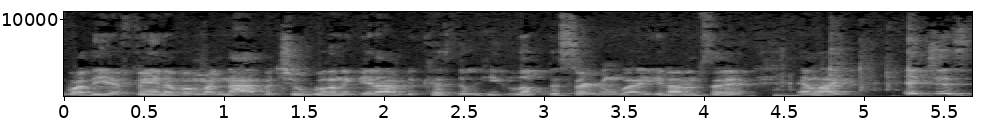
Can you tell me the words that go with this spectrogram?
Whether you're a fan of him or not, but you're willing to get out because he looked a certain way. You know what I'm saying? And like it just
